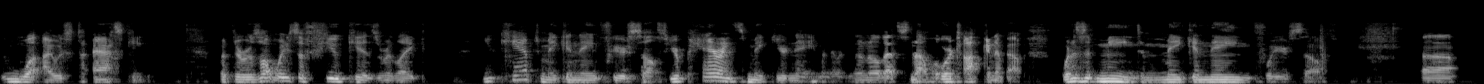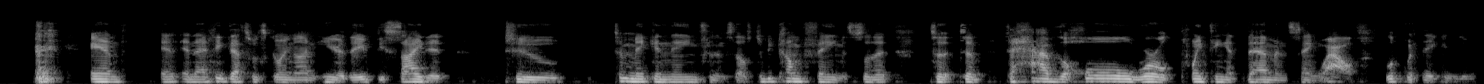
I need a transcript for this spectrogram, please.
what I was asking, but there was always a few kids who were like, you can't make a name for yourself. Your parents make your name. And no, no, that's not what we're talking about. What does it mean to make a name for yourself? Uh, and and and I think that's what's going on here. They've decided to to make a name for themselves, to become famous, so that to to to have the whole world pointing at them and saying, "Wow, look what they can do."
